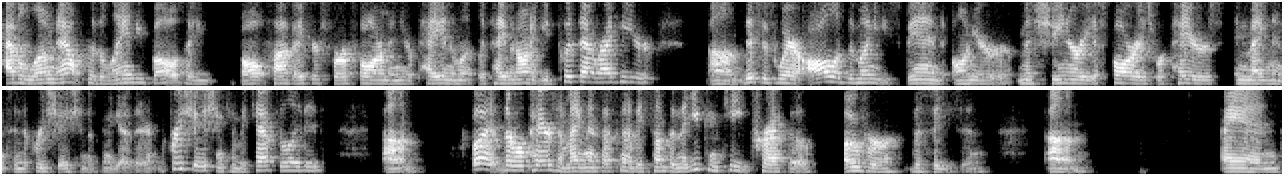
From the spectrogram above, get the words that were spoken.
have a loan out for the land you bought, say you bought five acres for a farm and you're paying a monthly payment on it, you'd put that right here. Um, this is where all of the money you spend on your machinery as far as repairs and maintenance and depreciation is going to go there. And depreciation can be calculated. Um, but the repairs and maintenance, that's going to be something that you can keep track of over the season. Um, And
